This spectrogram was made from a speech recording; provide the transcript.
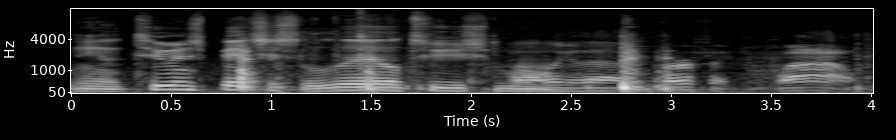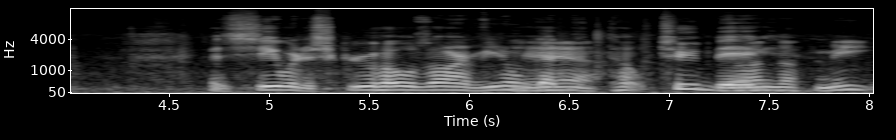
Yeah, the two inch bit's just a little too small. Oh, look at that. Perfect. Wow. But see where the screw holes are? If you don't yeah. get it too big, Not enough meat.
